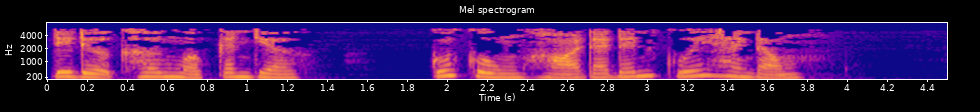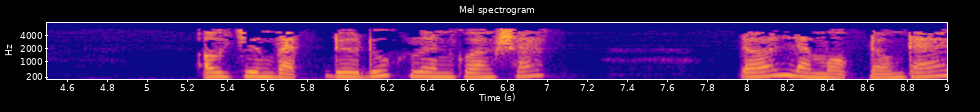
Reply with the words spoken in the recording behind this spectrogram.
Đi được hơn một canh giờ, cuối cùng họ đã đến cuối hang động. Âu Dương Bạch đưa đuốc lên quan sát. Đó là một động đá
